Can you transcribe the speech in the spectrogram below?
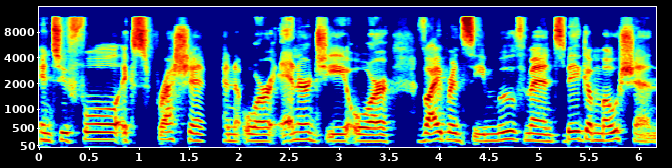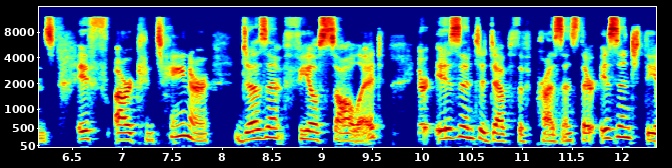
into full expression or energy or vibrancy, movement, big emotions. If our container doesn't feel solid, there isn't a depth of presence, there isn't the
